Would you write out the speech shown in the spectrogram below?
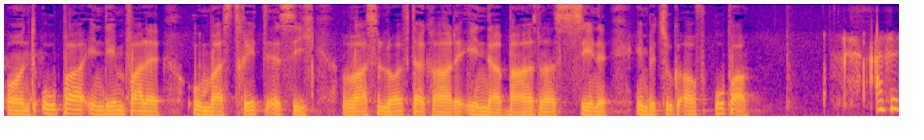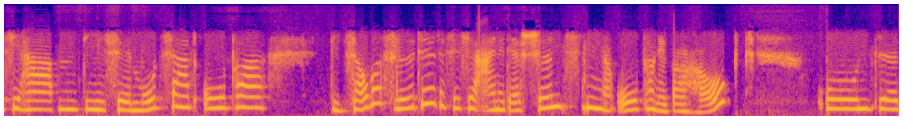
Und Oper in dem Falle, um was dreht es sich? Was läuft da gerade in der Basler Szene in Bezug auf Oper? Also Sie haben diese Mozart-Oper, die Zauberflöte, das ist ja eine der schönsten Opern überhaupt. Und äh,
